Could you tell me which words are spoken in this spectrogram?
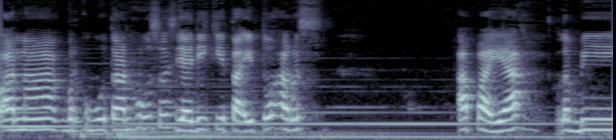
anak berkebutuhan khusus jadi kita itu harus apa ya lebih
